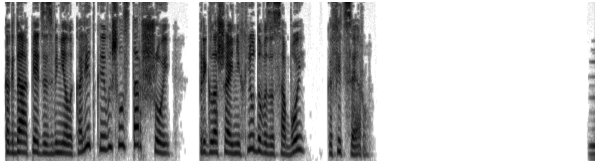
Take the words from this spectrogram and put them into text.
когда опять зазвенела калитка и вышел старшой, приглашая Нехлюдова за собой к офицеру. Thank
